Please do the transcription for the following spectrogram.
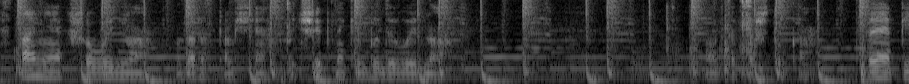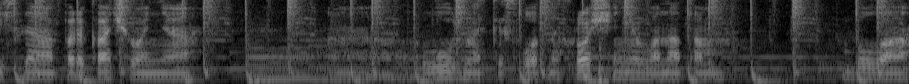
стані, якщо видно. Зараз там ще підшипники буде видно. Ось така штука. Це після перекачування е, лужних кислотних розчинів. Вона там була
